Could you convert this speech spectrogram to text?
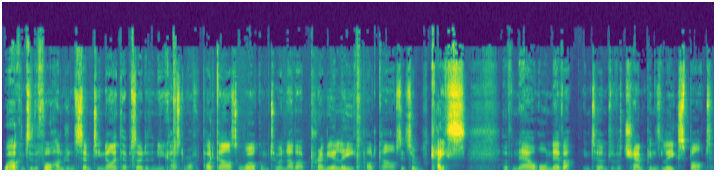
Welcome to the 479th episode of the New Customer Offer Podcast, and welcome to another Premier League podcast. It's a case of now or never in terms of a Champions League spot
